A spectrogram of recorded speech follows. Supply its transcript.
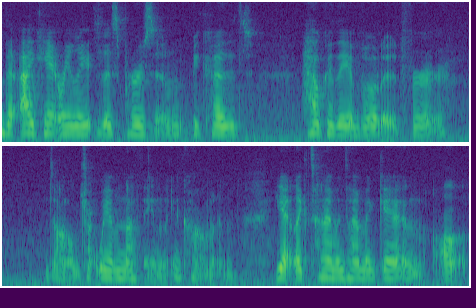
that I can't relate to this person because how could they have voted for Donald Trump? We have nothing in common. Yet, like time and time again, I'll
